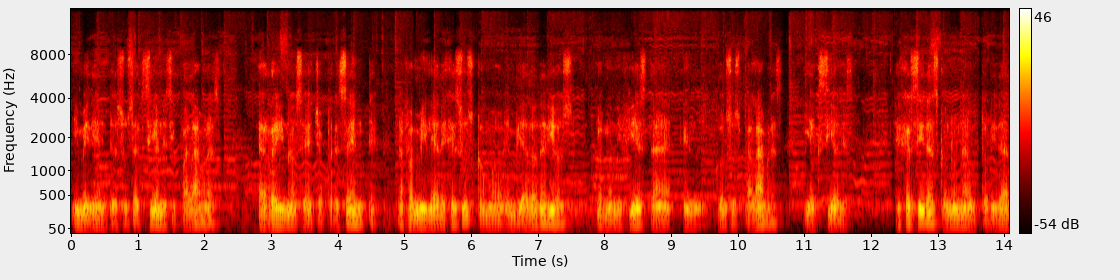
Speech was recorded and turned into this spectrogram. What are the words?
y mediante sus acciones y palabras, el reino se ha hecho presente. La familia de Jesús como enviado de Dios lo manifiesta con sus palabras y acciones, ejercidas con una autoridad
